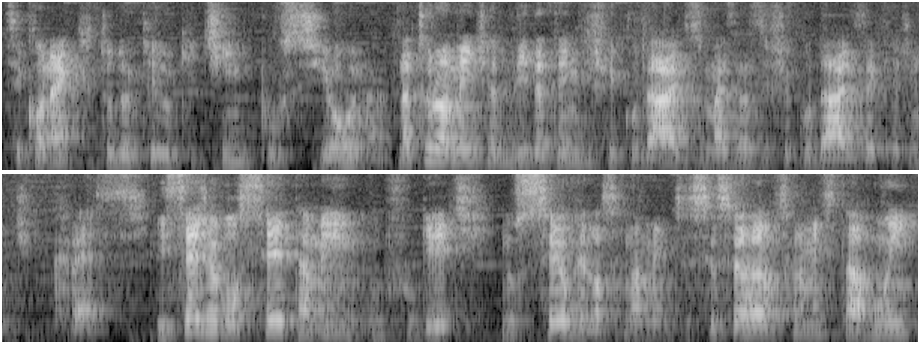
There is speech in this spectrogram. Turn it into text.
Se conecte tudo aquilo que te impulsiona. Naturalmente a vida tem dificuldades, mas nas dificuldades é que a gente cresce. E seja você também um foguete no seu relacionamento. Se o seu relacionamento está ruim,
